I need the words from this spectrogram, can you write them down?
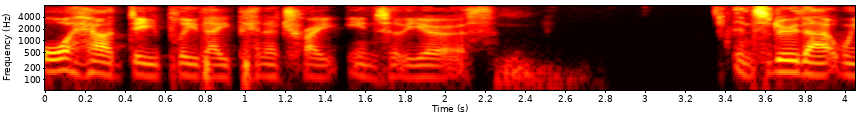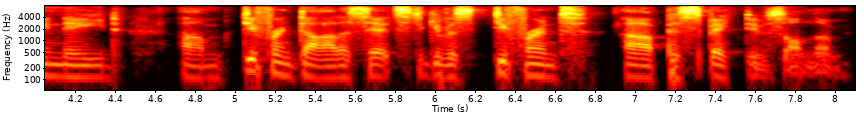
or how deeply they penetrate into the earth. And to do that, we need um, different data sets to give us different uh, perspectives on them.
